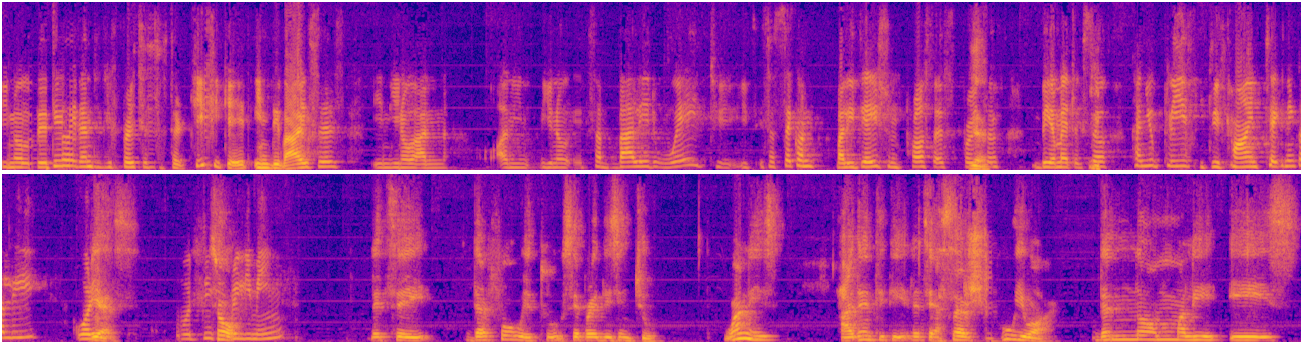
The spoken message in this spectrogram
you know the digital identity first is a certificate in devices in you know and I mean, you know, it's a valid way to, it's, it's a second validation process, for yeah. instance, biometrics. So can you please define technically what yes. Is, what this so, really means? Let's say, therefore, we have to separate this in two. One is identity, let's say assertion, who you are. That normally is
